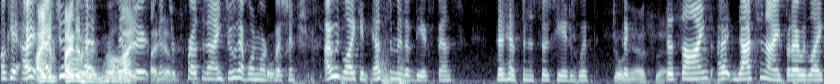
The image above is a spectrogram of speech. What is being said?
Okay, I, I Item- just, uh, item- Mr. I- I Mr. have- President, I do have one more question. I would like an estimate of the expense that has been associated with Don't the, ask that. the signs, uh, not tonight, but I would like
